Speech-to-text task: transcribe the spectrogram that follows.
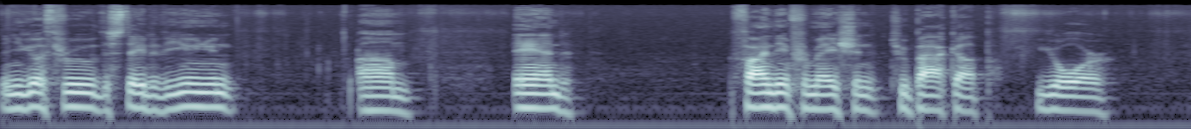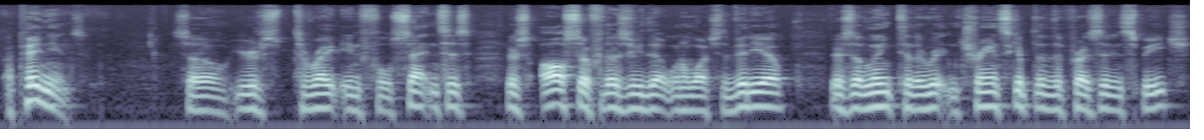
Then you go through the State of the Union um, and find the information to back up your opinions. So you're to write in full sentences. There's also, for those of you that want to watch the video, there's a link to the written transcript of the president's speech.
